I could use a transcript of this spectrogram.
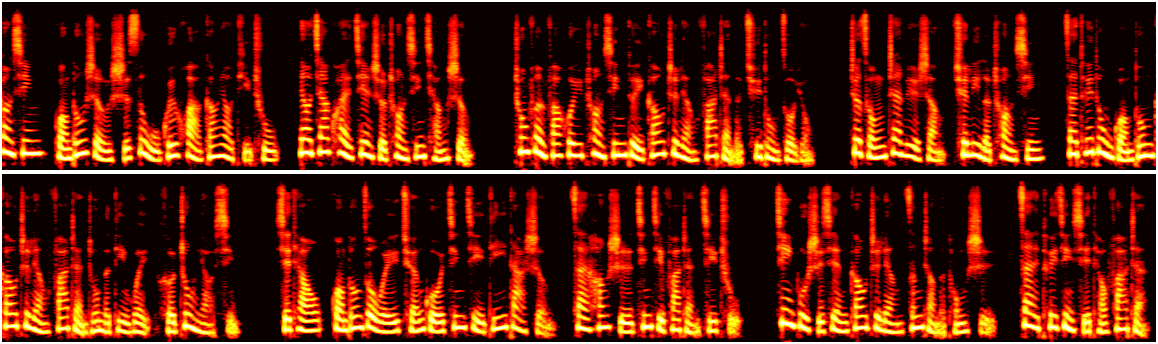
创新，广东省“十四五”规划纲要提出，要加快建设创新强省，充分发挥创新对高质量发展的驱动作用。这从战略上确立了创新在推动广东高质量发展中的地位和重要性。协调广东作为全国经济第一大省，在夯实经济发展基础，进一步实现高质量增长的同时，在推进协调发展。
